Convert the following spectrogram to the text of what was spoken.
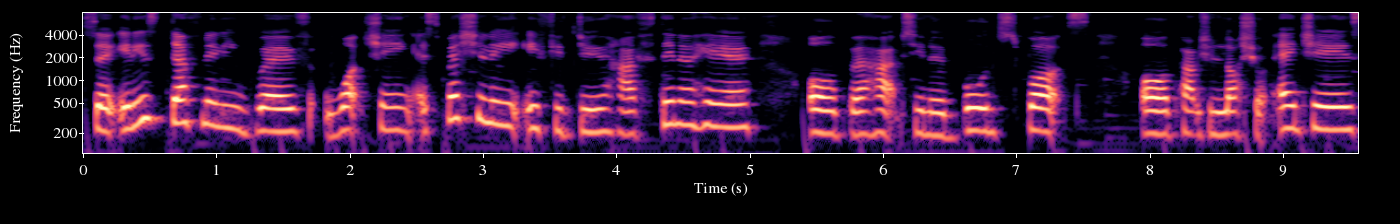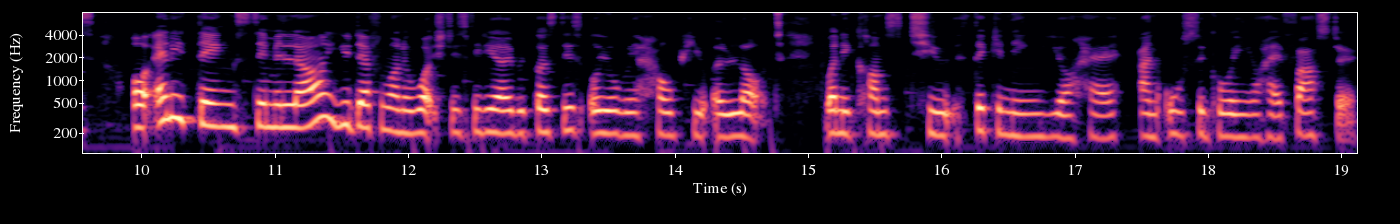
so it is definitely worth watching especially if you do have thinner hair or perhaps you know bald spots or perhaps you lost your edges or anything similar you definitely want to watch this video because this oil will help you a lot when it comes to thickening your hair and also growing your hair faster.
